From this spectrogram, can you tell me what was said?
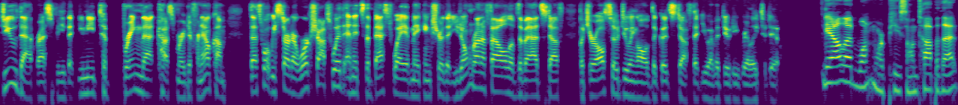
do that recipe, that you need to bring that customer a different outcome. That's what we start our workshops with. And it's the best way of making sure that you don't run afoul of the bad stuff, but you're also doing all of the good stuff that you have a duty really to do. Yeah, I'll add one more piece on top of that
